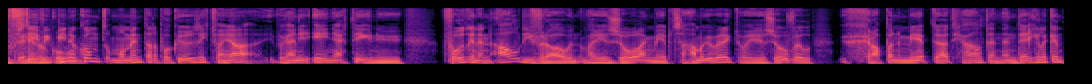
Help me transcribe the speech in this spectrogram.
of stevig binnenkomt op het moment dat de procureur zegt van ja, we gaan hier één jaar tegen u vorderen. En al die vrouwen waar je zo lang mee hebt samengewerkt, waar je zoveel grappen mee hebt uitgehaald en, en dergelijke,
